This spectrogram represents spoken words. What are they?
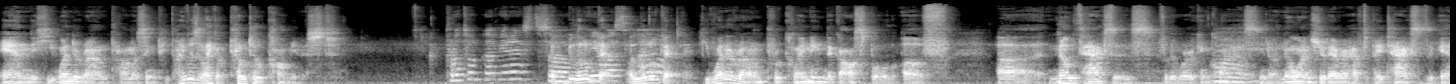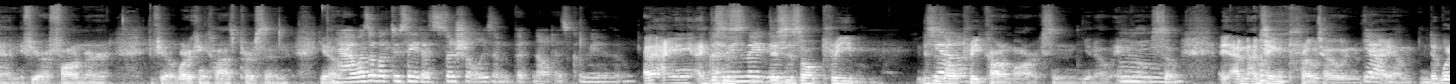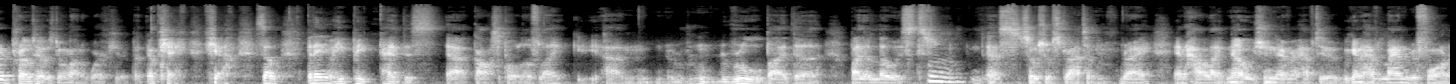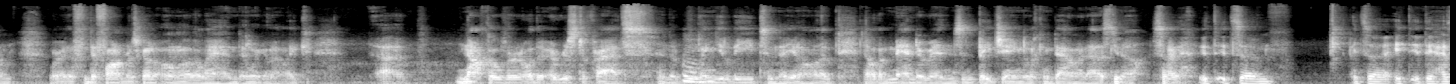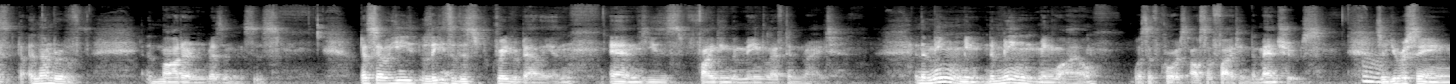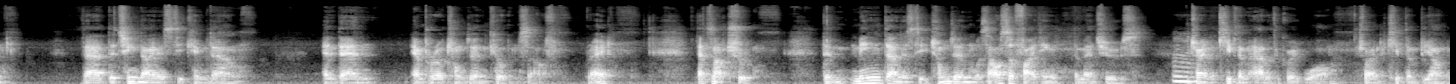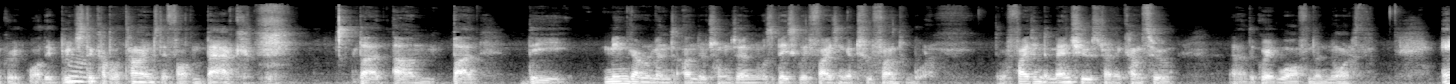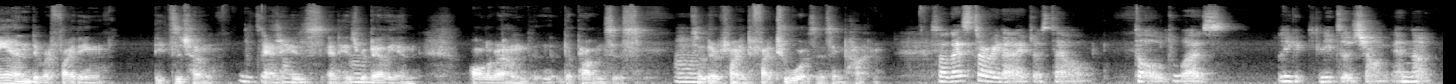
and he went around promising people. He was like a proto-communist, Proto-communist. So a little bit, was a little oh, bit. okay. He went around proclaiming the gospel of uh, no taxes for the working class. You know, no one should ever have to pay taxes again if you're a farmer, if you're a working class person. You know, Yeah, I was about to say that's socialism, but not as communism. I, I mean, I, this I mean, is maybe- this is all pre. This is Yeah. Mm. all pre Karl Marx and you know Engels. So I- I'm, I'm saying proto, and Yeah. I, um, the word proto is doing a lot of work here. But okay, yeah. So, but anyway, he, he had this uh, gospel of like um, r- rule by the by the lowest Mm. uh, social stratum, right? And how like no, we should never have to. We're gonna have land reform where the, the farmer's gonna own all the land, and we're gonna like uh, knock over all the aristocrats and the ruling elite and the, you know all the, all the mandarins in Beijing looking down at us. You know, so it, it's um it's a it, it has a number of modern resonances. But so he leads this great rebellion, and he's fighting the Ming left and right. And the Ming, Ming the Ming, meanwhile, was of course also fighting the Manchus. So you were saying that the Qing dynasty came down, and then Emperor Chongzhen killed himself, right? That's not true. The Ming dynasty, Chongzhen, was also fighting the Manchus, trying to keep them out of the Great Wall, trying to keep them beyond the Great Wall. They breached a couple of times, they fought them back, but um, but the Ming government under Chongzhen was basically fighting a two-front war. They were fighting the Manchus trying to come through uh, the Great Wall from the north, and they were fighting Li Zicheng Li and his and his mm. rebellion all around the provinces. So mm. they're trying to fight two wars at the same time. So that story that I just tell, told was Li, Li Zicheng and not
